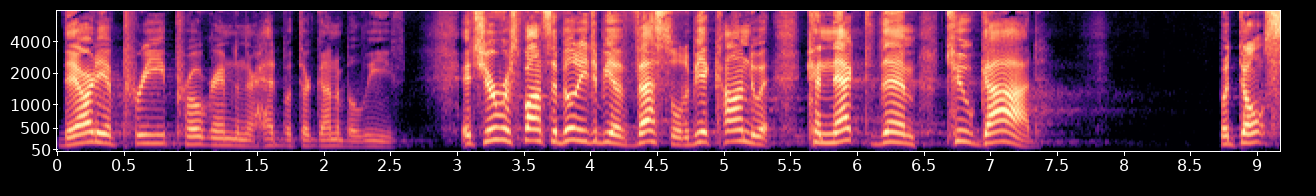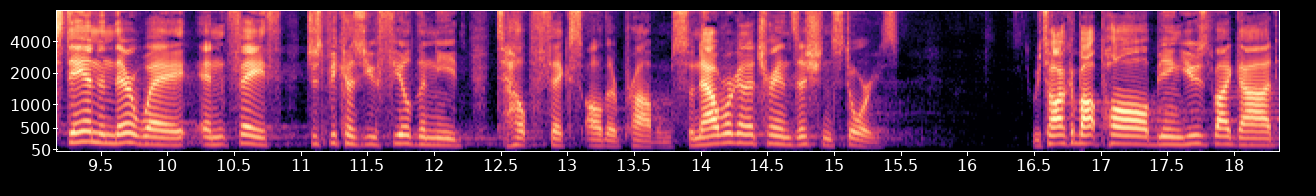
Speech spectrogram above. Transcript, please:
They already have pre programmed in their head what they're going to believe. It's your responsibility to be a vessel, to be a conduit, connect them to God. But don't stand in their way in faith just because you feel the need to help fix all their problems. So now we're going to transition stories. We talk about Paul being used by God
